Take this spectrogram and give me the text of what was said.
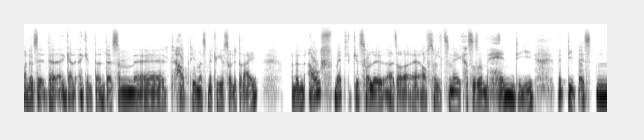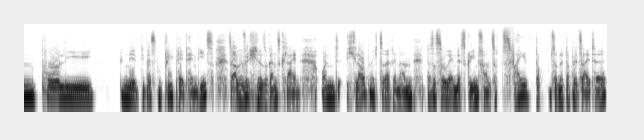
Und das, da, da ist so ein äh, Hauptthema ist Metal Gear Solid 3. Und dann auf Metal Gear Solid, also äh, auf Solid Snake, hast du so ein Handy mit die besten Poly nee, die besten Prepaid-Handys, so aber wirklich nur so ganz klein. Und ich glaube mich zu erinnern, dass es sogar in der Screen Fund so zwei, so eine Doppelseite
